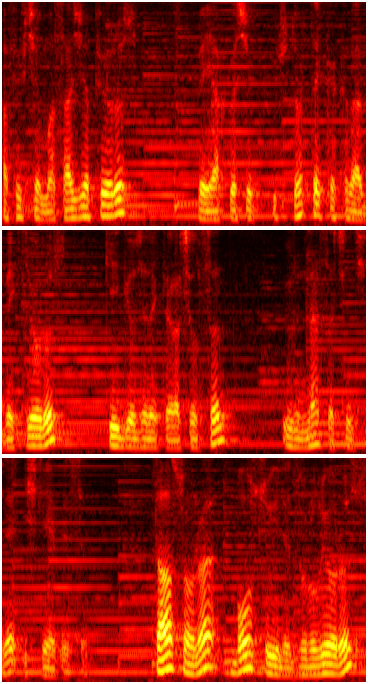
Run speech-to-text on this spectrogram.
hafifçe masaj yapıyoruz ve yaklaşık 3-4 dakika kadar bekliyoruz ki gözenekler açılsın, ürünler saçın içine işleyebilsin. Daha sonra bol su ile duruluyoruz.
